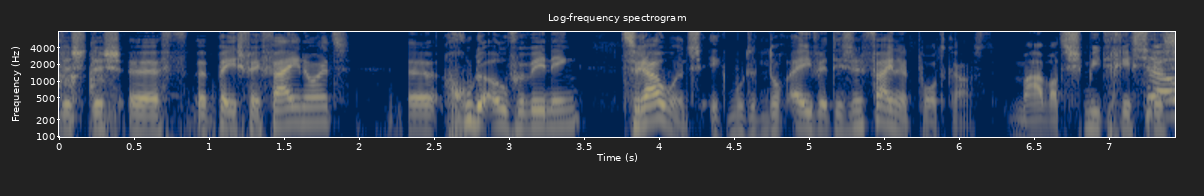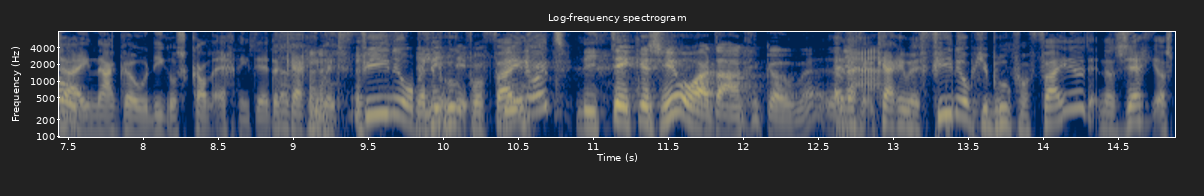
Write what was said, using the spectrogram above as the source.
dus, dus uh, PSV Feyenoord. Uh, goede overwinning. Trouwens, ik moet het nog even, het is een Feyenoord podcast. Maar wat Schmid gisteren zei na Go Eagles kan echt niet. Hè. Dan krijg je met 4-0 op je broek van Feyenoord. Die, tik is heel hard aangekomen. Hè? En dan krijg je met 4-0 op je broek van Feyenoord. En dan zeg je als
